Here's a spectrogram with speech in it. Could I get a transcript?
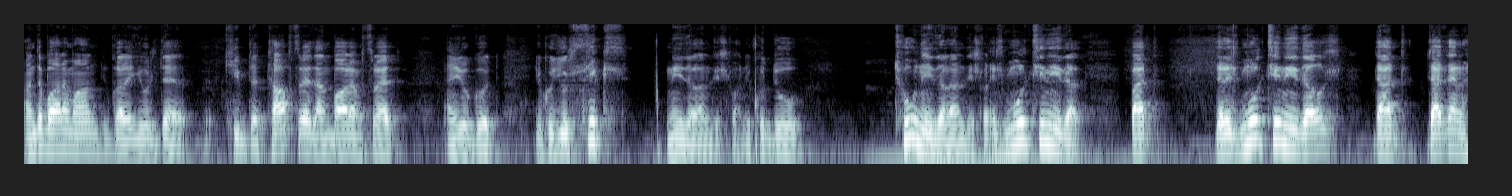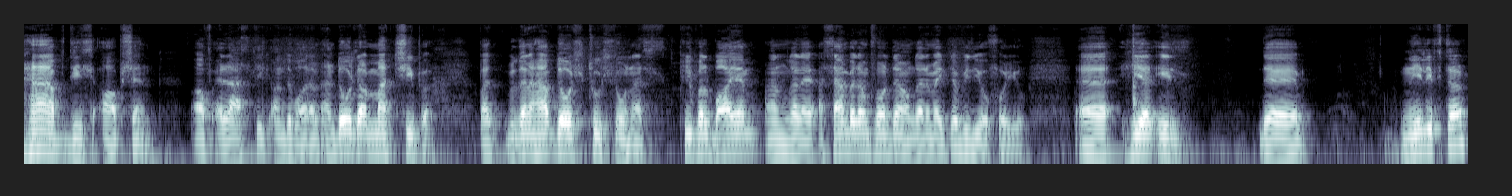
on the bottom on. You gotta use the, keep the top thread and bottom thread and you're good. You could use six needle on this one. You could do two needle on this one. It's multi-needle, but there is multi-needles that doesn't have this option of elastic on the bottom, and those are much cheaper. But we're gonna have those too soon. As people buy them, I'm gonna assemble them for them. I'm gonna make a video for you. Uh, here is the knee lifter.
